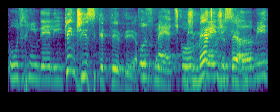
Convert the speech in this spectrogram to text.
os rins dele Quem disse que ele teve a Os febre? médicos. Os médicos disseram. Exame,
